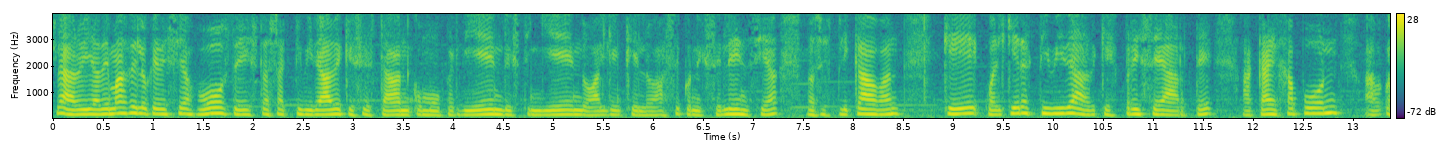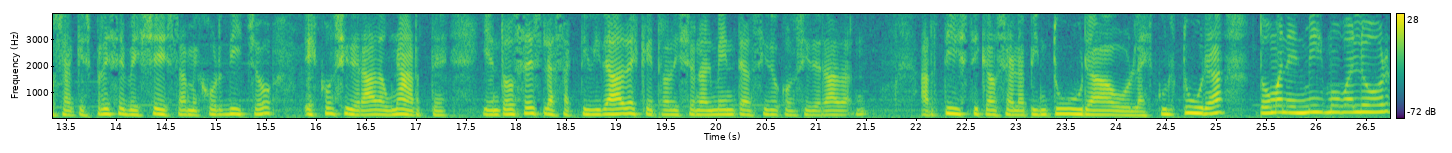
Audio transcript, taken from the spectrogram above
Claro, y además de lo que decías vos, de estas actividades que se están como perdiendo, extinguiendo, alguien que lo hace con excelencia, nos explicaban que cualquier actividad que exprese arte, acá en Japón, o sea, que exprese belleza, mejor dicho, es considerada un arte. Y entonces las actividades que tradicionalmente han sido consideradas artística, o sea, la pintura o la escultura, toman el mismo valor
